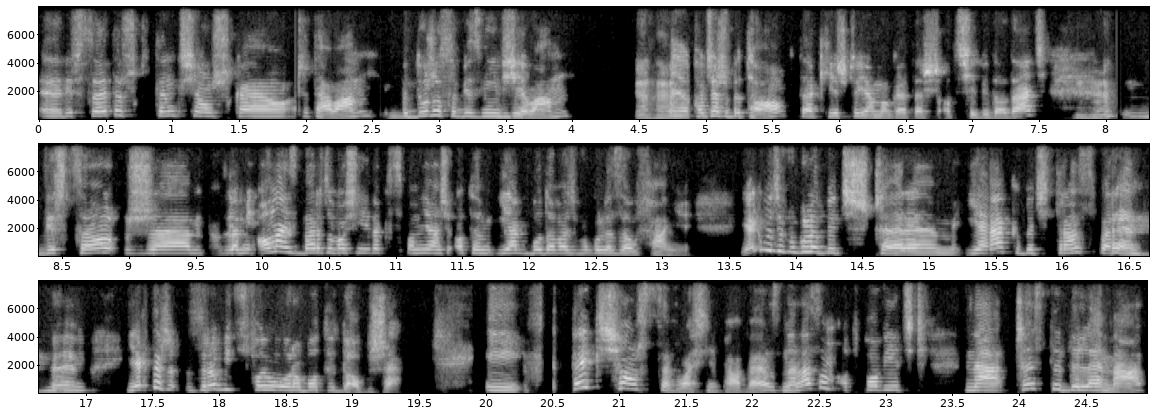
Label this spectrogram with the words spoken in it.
E, wiesz co, ja też tę książkę czytałam, dużo sobie z niej wzięłam, Mhm. E, chociażby to, tak jeszcze ja mogę też od siebie dodać. Mhm. Wiesz co, że dla mnie ona jest bardzo właśnie, tak wspomniałaś o tym, jak budować w ogóle zaufanie. Jak być w ogóle być szczerym, jak być transparentnym, jak też zrobić swoją robotę dobrze. I w tej książce właśnie, Paweł, znalazłam odpowiedź na częsty dylemat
